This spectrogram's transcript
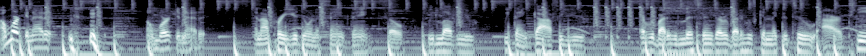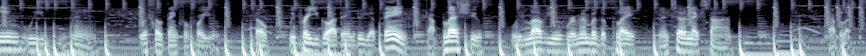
I'm working at it. I'm working at it. And I pray you're doing the same thing. So we love you. We thank God for you. Everybody who listens, everybody who's connected to our team, we man, we're so thankful for you. So we pray you go out there and do your thing. God bless you. We love you. Remember the play. And until next time, God bless.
